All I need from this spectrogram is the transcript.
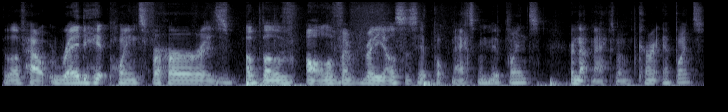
I love how red hit points for her is above all of everybody else's hit po- maximum hit points. Or not maximum, current hit points.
